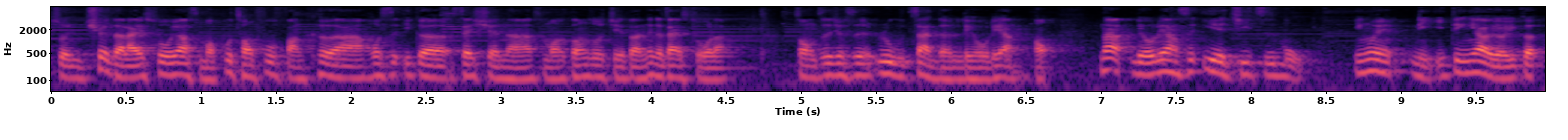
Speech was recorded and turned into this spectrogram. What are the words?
准确的来说，要什么不重复访客啊，或是一个 session 啊，什么工作阶段，那个再说了。总之就是入站的流量哦。那流量是业绩之母，因为你一定要有一个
